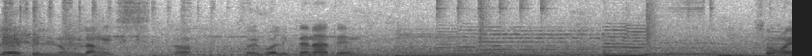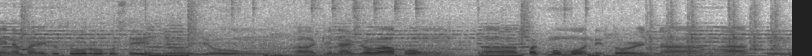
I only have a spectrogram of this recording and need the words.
level ng langis. No? So, ibalik na natin. So ngayon naman ituturo ko sa inyo yung ah, ginagawa kong ah, pagmo-monitor ng aking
